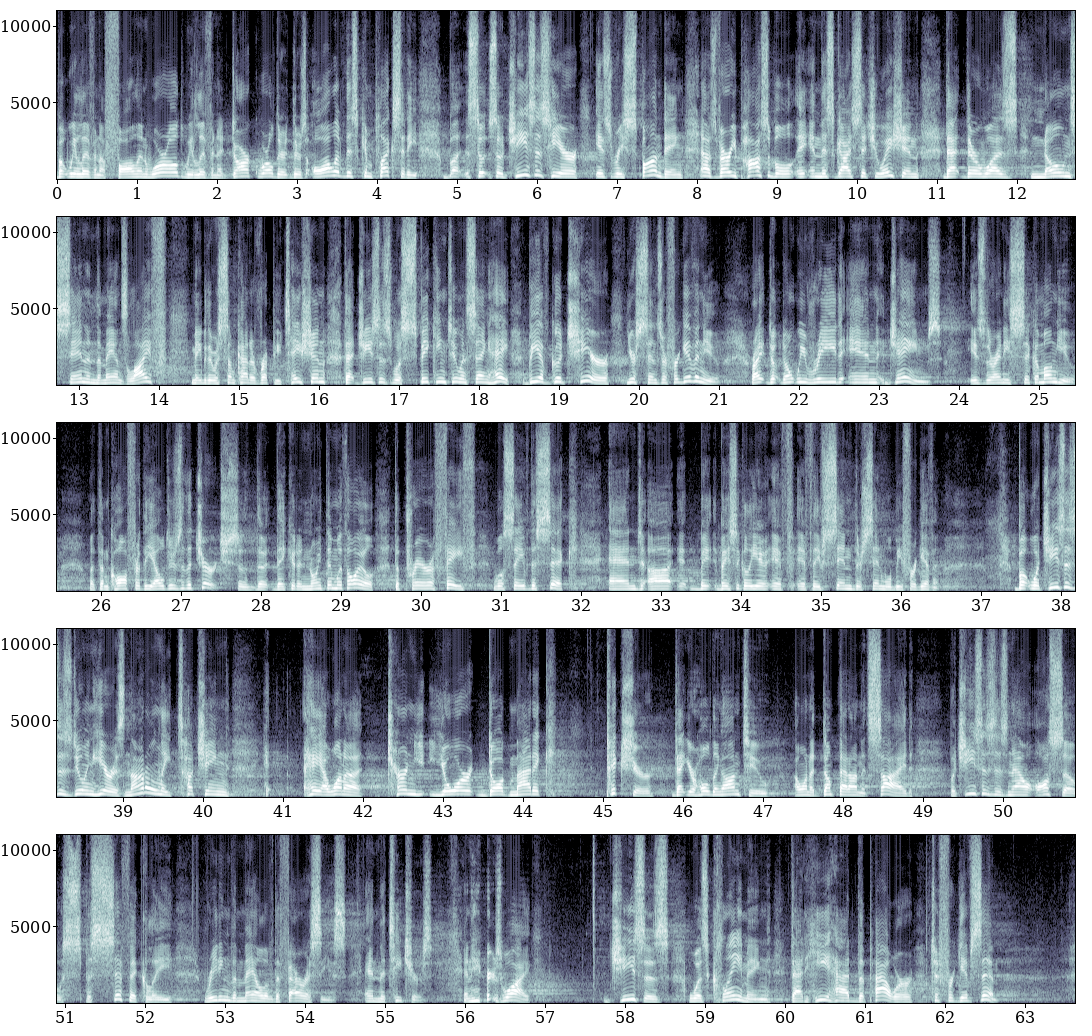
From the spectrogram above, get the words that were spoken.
but we live in a fallen world. We live in a dark world. There, there's all of this complexity. But so, so Jesus here is responding. Now, it's very possible in this guy's situation that there was known sin in the man's life. Maybe there was some kind of reputation that Jesus was speaking to and saying, hey, be of good cheer. Your sins are forgiven you, right? Don't, don't we read in James, is there any sick among you? Let them call for the elders of the church so that they could anoint them with oil. The prayer of faith will save the sick. And uh, it, basically, if, if they've sinned, their sin will be forgiven. But what Jesus is doing here is not only touching, hey, I want to turn your dogmatic picture that you're holding on to, I want to dump that on its side. But Jesus is now also specifically reading the mail of the Pharisees and the teachers. And here's why Jesus was claiming that he had the power to forgive sin.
